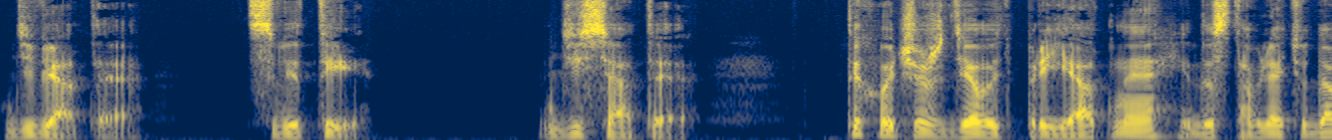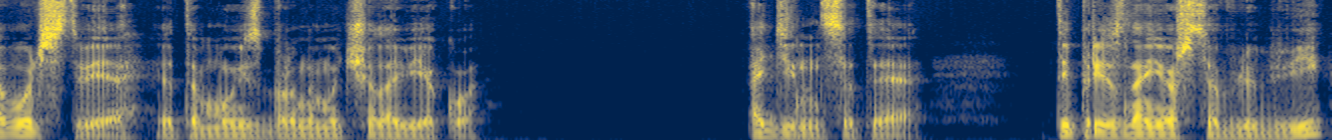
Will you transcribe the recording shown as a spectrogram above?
Девятое. Цветы. Десятое. Ты хочешь делать приятное и доставлять удовольствие этому избранному человеку. Одиннадцатое. Ты признаешься в любви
